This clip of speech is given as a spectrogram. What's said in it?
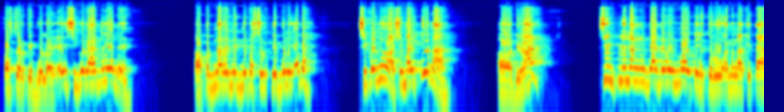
Pastor Kibuloy. Eh, sigurado yan eh. Ah, pag narinig ni Pastor Kibuloy, aba, si Kwan yun si Mike yun ah. Ah, di ba? Simple lang gagawin mo, tinuturuan na nga kita.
